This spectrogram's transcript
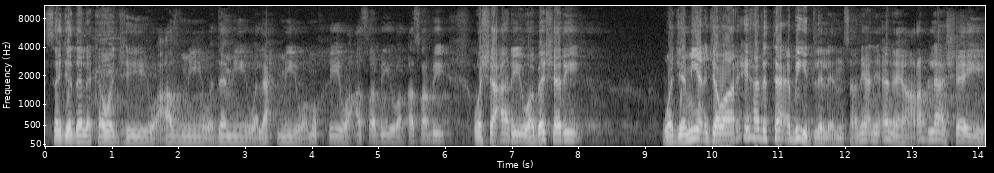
سجد لك وجهي وعظمي ودمي ولحمي ومخي وعصبي وقصبي وشعري وبشري وجميع جوارحي. هذا تعبيد للإنسان. يعني أنا يا رب لا شيء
